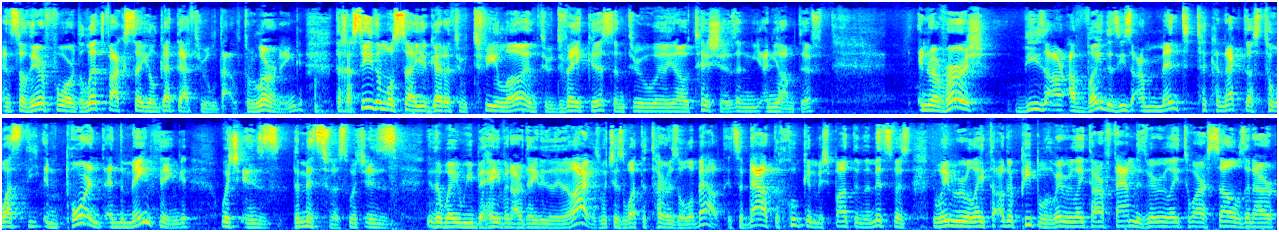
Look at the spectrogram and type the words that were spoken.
And so therefore, the Litvaks say you'll get that through, through learning. The Hasidim will say you get it through tefillah and through dvekas and through, uh, you know, tishes and, and yamtiv. In Hirsch, these are avodas, these are meant to connect us to what's the important and the main thing, which is the mitzvahs, which is the way we behave in our day-to-day lives, which is what the Torah is all about. It's about the chukim, mishpatim, the mitzvahs, the way we relate to other people, the way we relate to our families, the way we relate to ourselves and our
